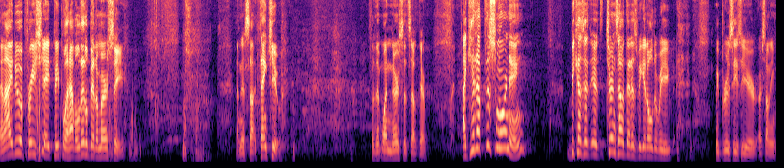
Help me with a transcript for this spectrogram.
And I do appreciate people have a little bit of mercy. And there's something thank you for the one nurse that's out there. I get up this morning because it, it turns out that as we get older, we, we bruise easier or something.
